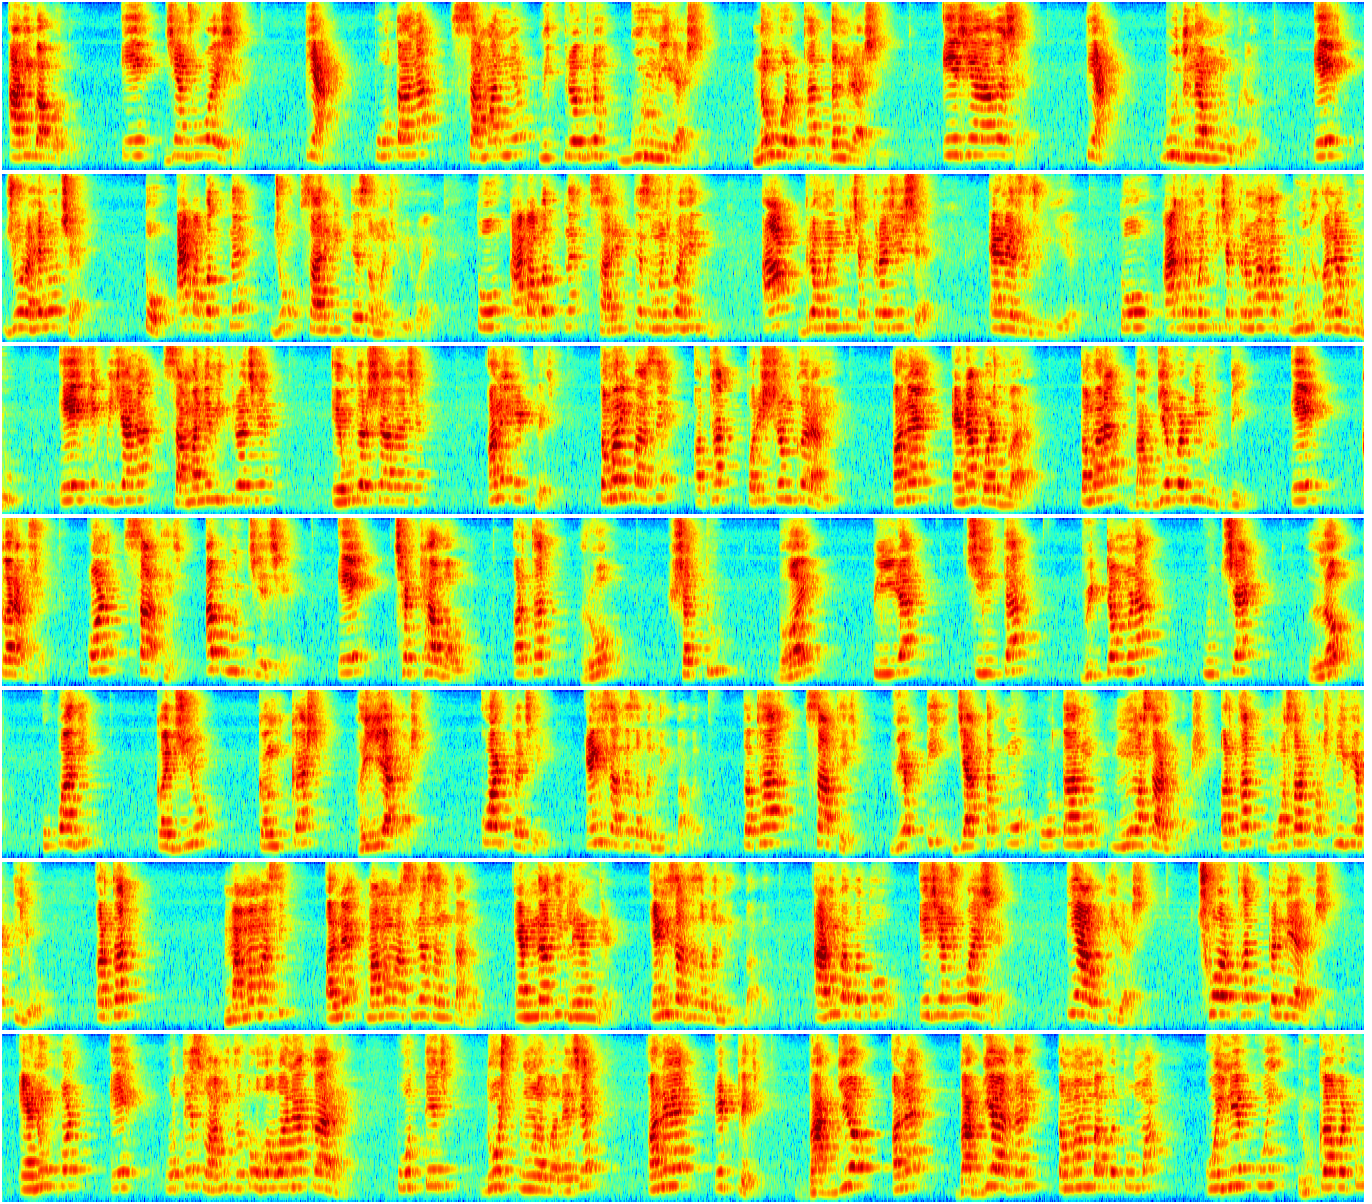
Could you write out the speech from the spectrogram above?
આવી બાબતો એ જ્યાં જોવાય છે, ત્યાં પોતાના સામાન્ય મિત્ર ગ્રહ ગુરુની રાશિ, નવ અર્થાત ધન રાશિ, એ જ્યાં આવે છે, ત્યાં બુધ નામનો ગ્રહ. એ જો રહેલો છે, તો આ બાબતને જો સારી રીતે સમજવી હોય, તો આ બાબતને સારી રીતે સમજવા હેતુ આ ગ્રહ મૈત્રી ચક્ર જે છે, એને જો જોઈએ તો આ ગ્રહમૈત્રી ચક્રમાં આ બુધ અને ગુરુ એ એકબીજાના સામાન્ય મિત્ર છે, એવું દર્શાવે છે. અને એટલે જ તમારી પાસે અથાક પરિશ્રમ કરાવી અને એના બળ દ્વારા તમારા ભાગ્ય બળની વૃદ્ધિ એ કરાવશે. પણ સાથે જ આ બુધ જે છે એ છઠ્ઠા ભાવનું અર્થાત રોગ, શત્રુ, ભય, પીડા, ચિંતા, વિટમણા ઉચ્ચાટ લપ ઉપાધિ, કજિયો, કંકાશ, હૈયાકાશ, કોર્ટ કચેરી, એની સાથે સંબંધિત બાબત. તથા સાથે જ વ્યક્તિ, જાતકનો પોતાનો મોસાળ પક્ષ, અર્થાત મોસાળ પક્ષની વ્યક્તિઓ, અર્થાત મામા માસી અને મામા માસીના સંતાનો, એમનાથી લેણ દેણ એની સાથે સંબંધિત બાબત. આવી બાબતો એ જ્યાં જોવાય છે, ત્યાં આવતી રાશિ, છ અર્થાત કન્યા રાશિ. એનું પણ એ પોતે સ્વામી થતો હોવાના કારણે પોતે જ દોષપૂર્ણ બને છે અને એટલે જ ભાગ્ય અને ભાગ્ય આધારિત તમામ બાબતોમાં કોઈને કોઈ રૂકાવટો,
